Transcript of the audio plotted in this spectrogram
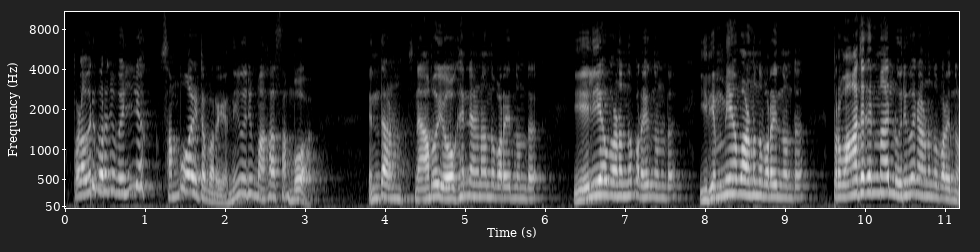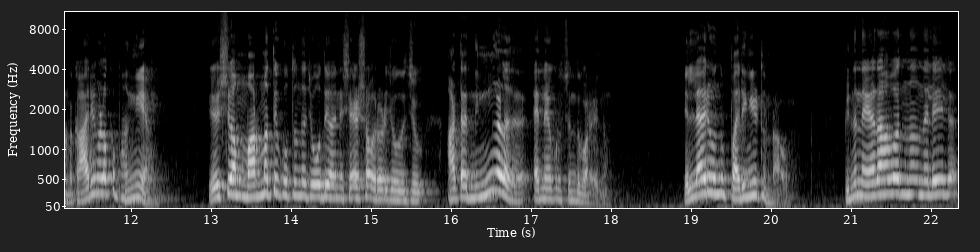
അപ്പോൾ അവർ പറഞ്ഞു വലിയ സംഭവമായിട്ടാണ് പറയുക. നീ ഒരു മഹാസംഭവമാണ് എന്താണ്? സ്നാപ യോഹന്നാണെന്ന് പറയുന്നുണ്ട് ഏലിയാവാണെന്ന് പറയുന്നുണ്ട് ഇരമ്യാവാണെന്ന് പറയുന്നുണ്ട് പ്രവാചകന്മാരിൽ ഒരുവനാണെന്ന് പറയുന്നുണ്ട്. കാര്യങ്ങളൊക്കെ ഭംഗിയാണ്. യേശു ആ മർമ്മത്തിൽ കുത്തുന്ന ചോദ്യം അതിന് ശേഷം അവരോട് ചോദിച്ചു ആട്ടെ നിങ്ങൾ എന്നെക്കുറിച്ച് എന്ത് പറയുന്നു? എല്ലാവരും ഒന്ന് പരിങ്ങിയിട്ടുണ്ടാവും. പിന്നെ നേതാവ് എന്ന നിലയിൽ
